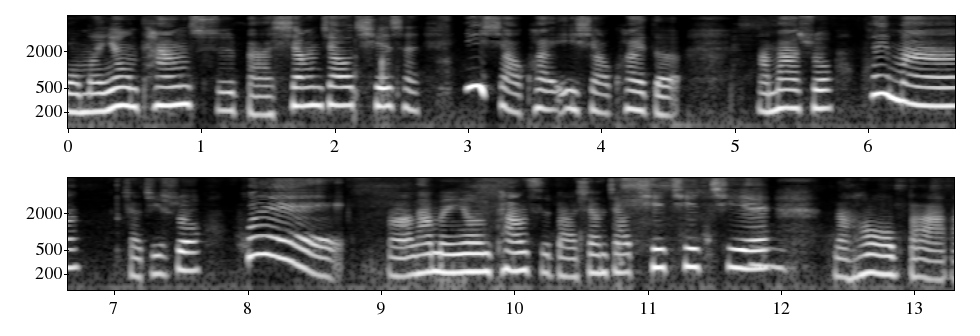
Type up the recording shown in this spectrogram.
我们用汤匙把香蕉切成一小块一小块的。妈妈说会吗？小鸡说会啊！他们用汤匙把香蕉切切切，然后把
